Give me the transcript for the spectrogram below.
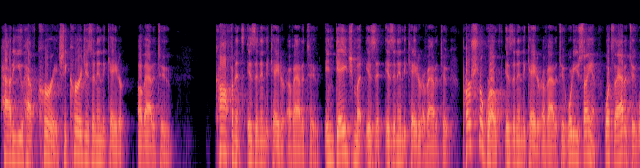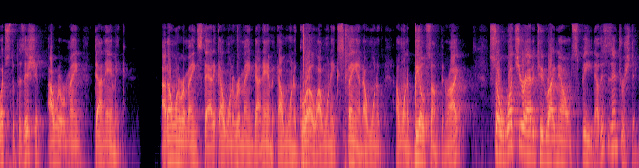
How do you have courage? See, courage is an indicator of attitude. Confidence is an indicator of attitude. Engagement is it is an indicator of attitude. Personal growth is an indicator of attitude. What are you saying? What's the attitude? What's the position? I want to remain dynamic. I don't want to remain static. I want to remain dynamic. I want to grow. I want to expand. I want to I want to build something, right? So what's your attitude right now on speed? Now this is interesting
